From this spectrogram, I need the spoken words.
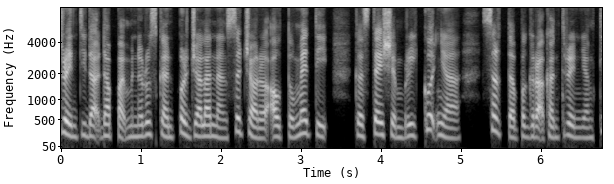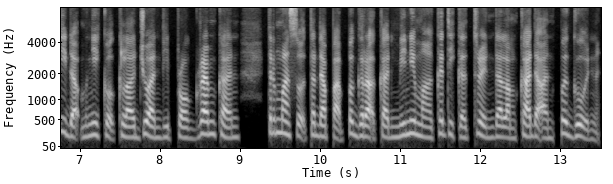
tren tidak dapat meneruskan perjalanan secara automatik ke stesen berikutnya serta pergerakan tren yang tidak mengikut kelajuan diprogramkan termasuk terdapat pergerakan minima ketika tren dalam keadaan pegun.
